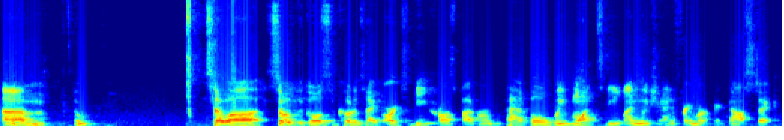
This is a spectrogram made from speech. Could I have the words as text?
Um, so, uh, so the goals of Codotype are to be cross-platform compatible. We want to be language and framework agnostic.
